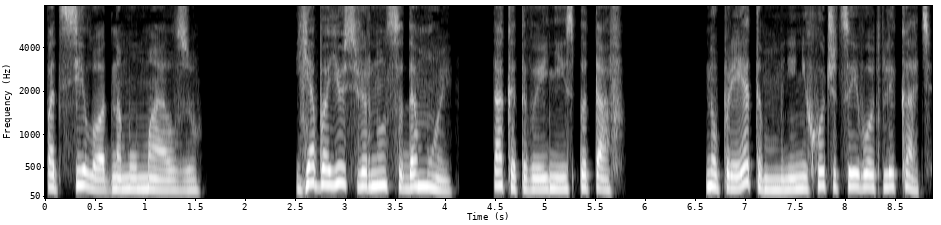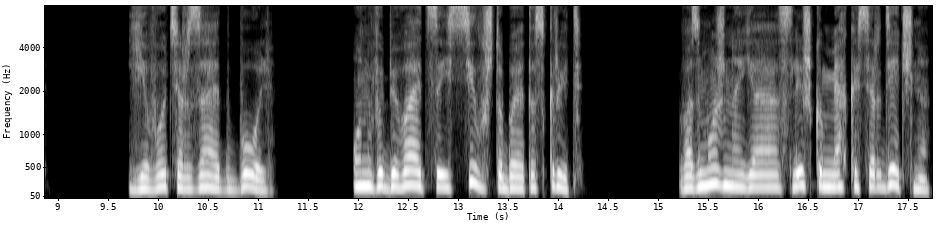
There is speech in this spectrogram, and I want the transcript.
под силу одному Майлзу. Я боюсь вернуться домой, так этого и не испытав. Но при этом мне не хочется его отвлекать. Его терзает боль. Он выбивается из сил, чтобы это скрыть. Возможно, я слишком мягкосердечна,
